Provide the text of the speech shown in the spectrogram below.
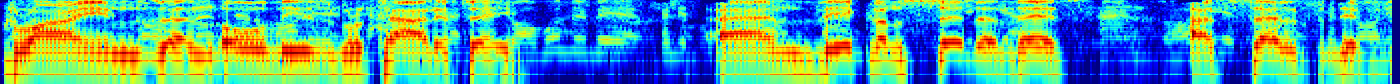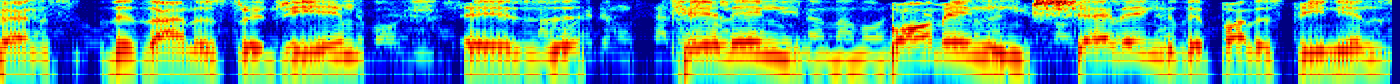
crimes and all these brutality. And they consider this as self-defense. The Zionist regime is killing, bombing, shelling the Palestinians,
